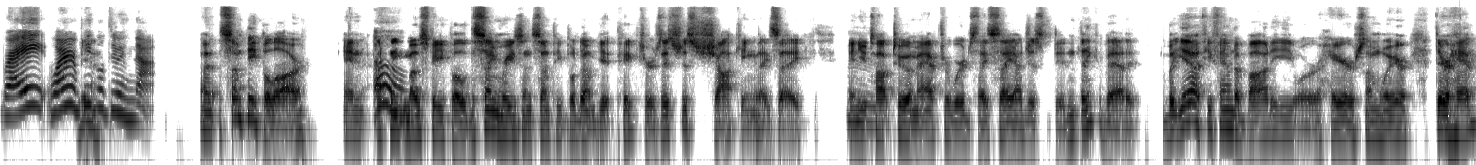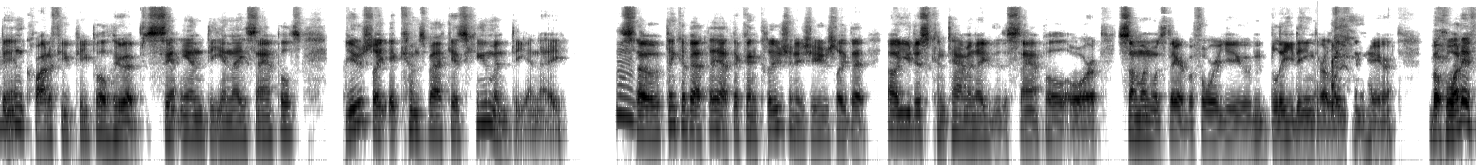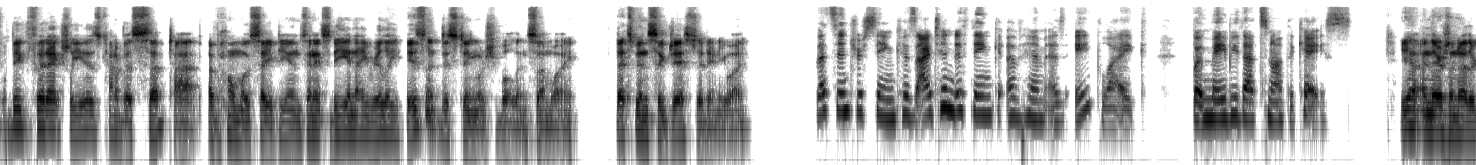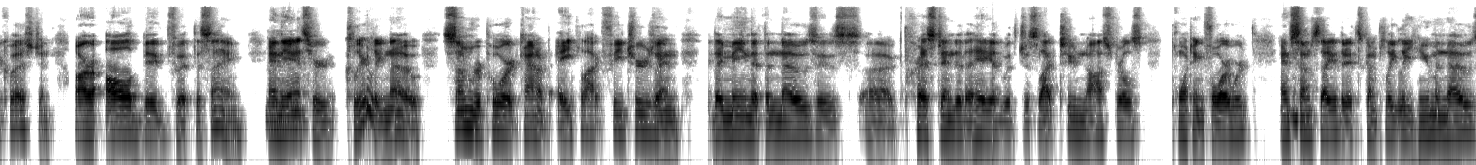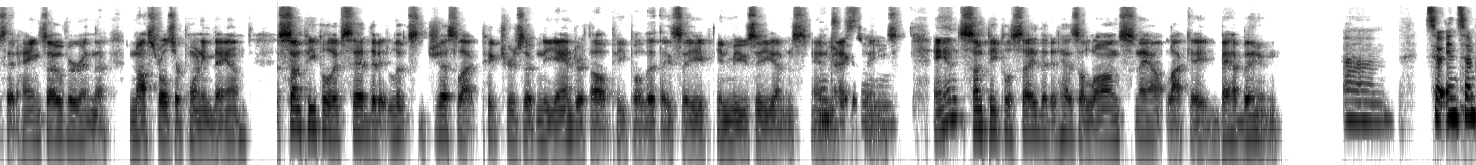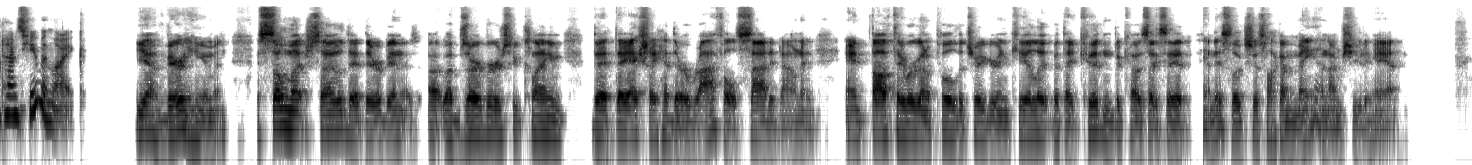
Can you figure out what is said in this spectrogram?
right? Why aren't yeah. people doing that? Uh, some people are. And oh. I think oh. most people, the same reason some people don't get pictures, it's just shocking, they say. And mm. you talk to them afterwards, they say, I just didn't think about it. But yeah, if you found a body or hair somewhere, there have been quite a few people who have sent in DNA samples. Usually it comes back as human DNA. Hmm. So think about that. The conclusion is usually that, oh, you just contaminated the sample or someone was there before you bleeding or losing hair. But what if Bigfoot actually is kind of a subtype of Homo sapiens and its DNA really isn't distinguishable in some way? That's been suggested anyway. That's interesting because I tend to think of him as ape like but maybe that's not the case. Yeah, and there's another question. Are all Bigfoot the same? And mm-hmm. the answer clearly no. Some report kind of ape like features, and they mean that the nose is uh, pressed into the head with just like two nostrils pointing forward. And some say that it's completely human nose that hangs over and the nostrils are pointing down. Some people have said that it looks just like pictures of Neanderthal people that they see in museums and magazines. And some people say that it has a long snout like a baboon. Um, so, and sometimes human like. Yeah, very human. So much so that there have been uh, observers who claim that they actually had their rifles sighted on it and thought they were going to pull the trigger and kill it, but they couldn't because they said, and this looks just like a man I'm shooting at.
